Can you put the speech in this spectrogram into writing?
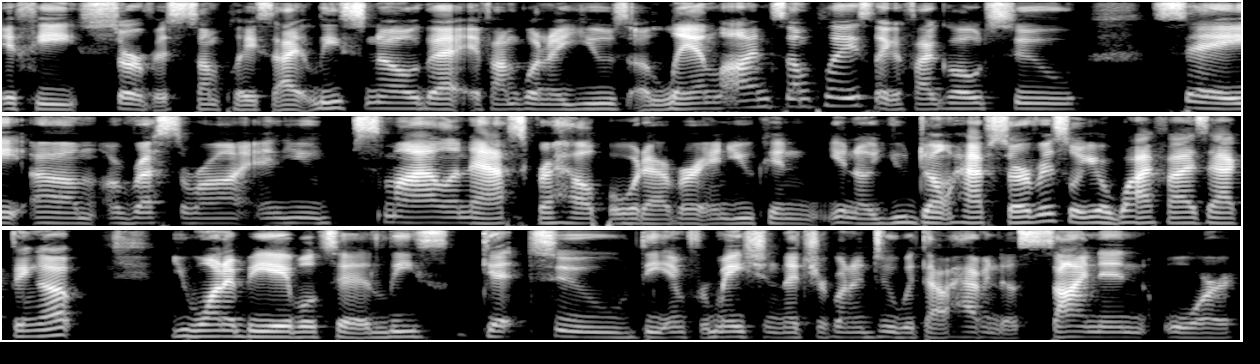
iffy service someplace. I at least know that if I'm going to use a landline someplace, like if I go to say um, a restaurant and you smile and ask for help or whatever and you can you know you don't have service or your wi-fi is acting up you want to be able to at least get to the information that you're going to do without having to sign in or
